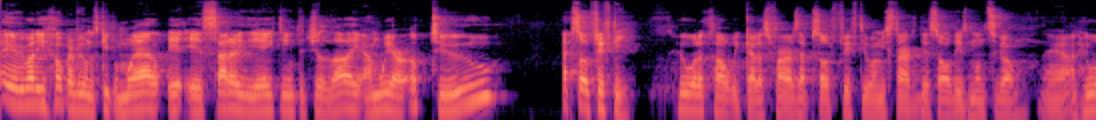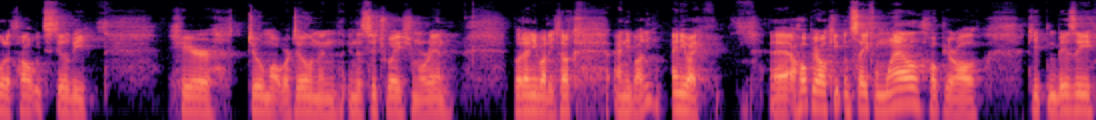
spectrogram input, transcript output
Hey everybody, hope everyone is keeping well. It is Saturday the 18th of July and we are up to episode 50. Who would have thought we'd get as far as episode 50 when we started this all these months ago? Uh, and who would have thought we'd still be here doing what we're doing in, in the situation we're in? But anybody, look, anybody. Anyway, uh, I hope you're all keeping safe and well. Hope you're all keeping busy.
